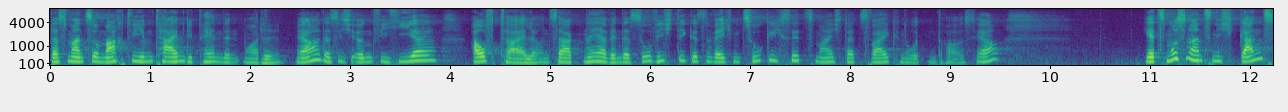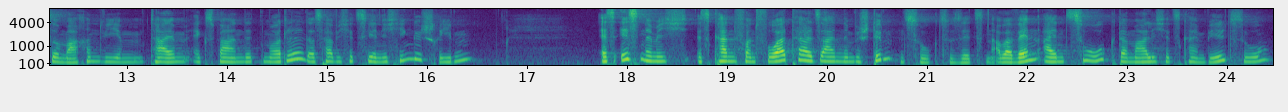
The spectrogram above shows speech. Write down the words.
dass man es so macht wie im Time-Dependent Model, ja, dass ich irgendwie hier aufteile und sage, naja, wenn das so wichtig ist, in welchem Zug ich sitze, mache ich da zwei Knoten draus, ja. Jetzt muss man es nicht ganz so machen wie im Time-Expanded Model, das habe ich jetzt hier nicht hingeschrieben. Es ist nämlich, es kann von Vorteil sein, in einem bestimmten Zug zu sitzen, aber wenn ein Zug, da male ich jetzt kein Bild zu,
